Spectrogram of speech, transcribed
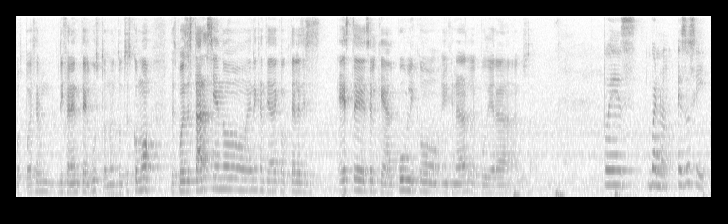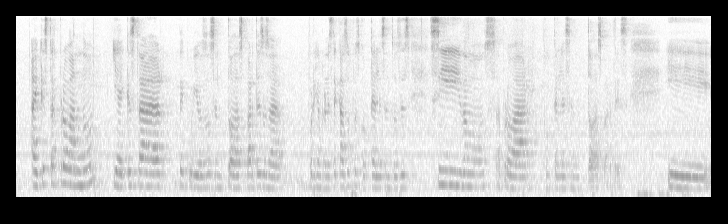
pues puede ser diferente el gusto, ¿no? Entonces, ¿cómo después de estar haciendo N cantidad de cócteles dices, este es el que al público en general le pudiera gustar? Pues bueno, eso sí, hay que estar probando y hay que estar de curiosos en todas partes, o sea, por ejemplo, en este caso, pues cócteles, entonces sí vamos a probar cócteles en todas partes y,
